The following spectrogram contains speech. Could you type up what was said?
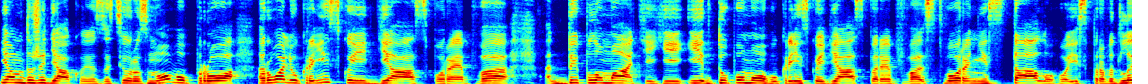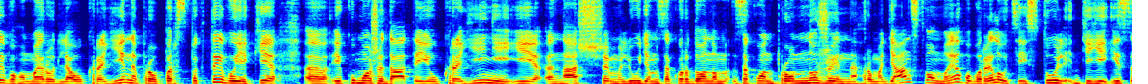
Я вам дуже дякую за цю розмову про роль української діаспори в дипломатії і допомогу української діаспори в створенні сталого і справедливого миру для України. Про перспективу, які, е, яку може дати і Україні, і нашим людям за кордоном закон про множинне громадянство. Ми говорили у цій студії із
